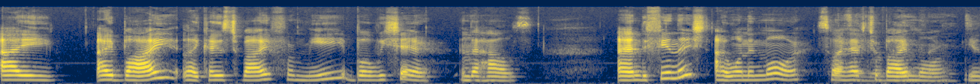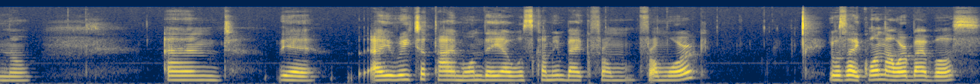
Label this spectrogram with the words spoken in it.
I I buy like I used to buy for me, but we share in the Mhm. house, and finished. I wanted more, so I have to buy more, you know. And yeah, I reached a time one day I was coming back from from work. It was like one hour by bus.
